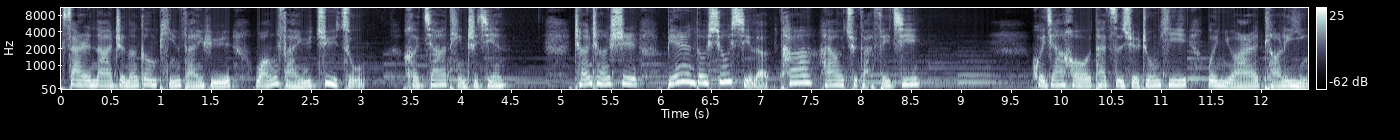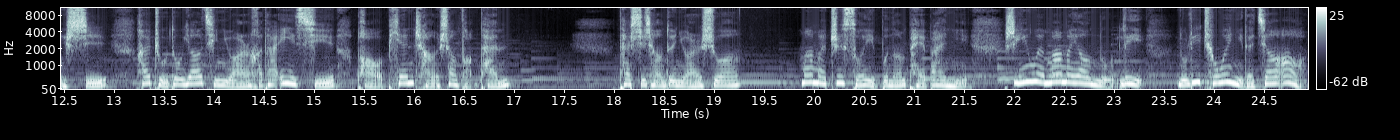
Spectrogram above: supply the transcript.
萨日娜只能更频繁于往返于剧组和家庭之间，常常是别人都休息了，她还要去赶飞机。回家后，他自学中医，为女儿调理饮食，还主动邀请女儿和他一起跑片场上访谈。他时常对女儿说：“妈妈之所以不能陪伴你，是因为妈妈要努力，努力成为你的骄傲。”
